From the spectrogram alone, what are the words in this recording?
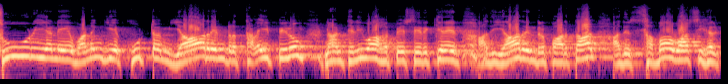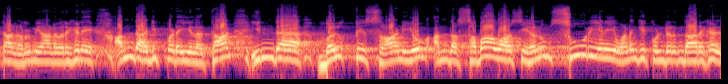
சூரியனை வணங்கிய கூட்டம் கூட்டம் யார் என்ற தலைப்பிலும் நான் தெளிவாக பேசியிருக்கிறேன். அது யார் என்று பார்த்தால் அது சபாவாசிகள் தான் அருமையானவர்களே. அந்த அடிப்படையில் தான் இந்த பல்கிஸ் ராணியும் அந்த சபாவாசிகளும் சூரியனை வணங்கிக் கொண்டிருந்தார்கள்.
